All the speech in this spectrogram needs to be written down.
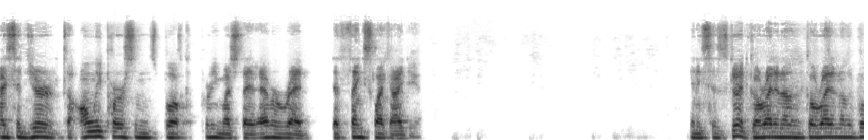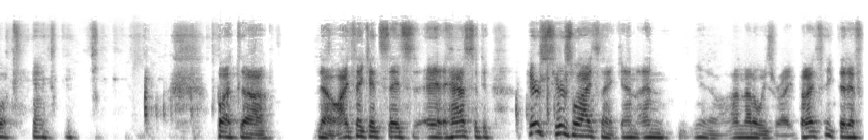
I said, you're the only person's book, pretty much, that I've ever read that thinks like I do. And he says, good. Go write another. Go write another book. but uh, no, I think it's it's it has to do. Here's here's what I think, and and you know I'm not always right, but I think that if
